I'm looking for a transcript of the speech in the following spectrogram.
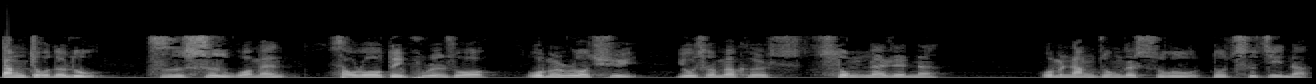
当走的路指示我们。扫罗对仆人说：“我们若去，有什么可送那人呢？我们囊中的食物都吃尽了，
